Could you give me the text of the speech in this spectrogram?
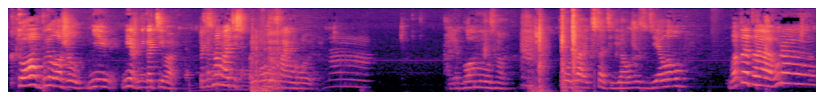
кто выложил не, мир негатива? Признавайтесь, по-любому узнаю урою. По-любому узнаю. О, да, и, кстати, я уже сделал вот это! Ура!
